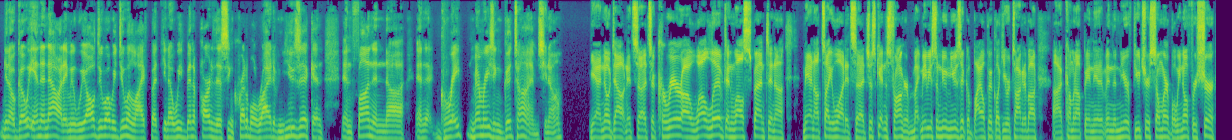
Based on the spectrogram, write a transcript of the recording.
you know, go in and out. I mean, we all do what we do in life, but you know, we've been a part of this incredible ride of music and and fun and uh and great memories and good times, you know. Yeah, no doubt, and it's uh, it's a career uh, well lived and well spent, and uh, man, I'll tell you what, it's uh, just getting stronger. Maybe some new music, a biopic like you were talking about, uh, coming up in the, in the near future somewhere. But we know for sure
